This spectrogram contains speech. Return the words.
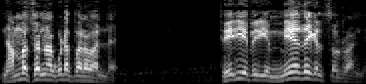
நம்ம சொன்னா கூட பரவாயில்ல. பெரிய பெரிய மேதைகள் சொல்றாங்க.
